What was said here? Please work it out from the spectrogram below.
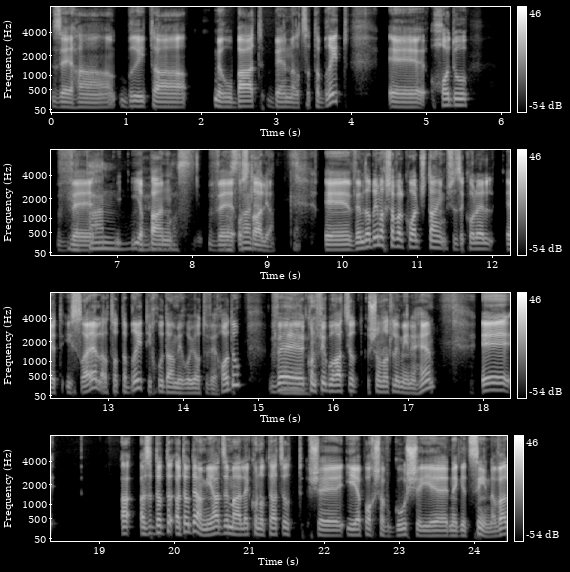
זה הברית המרובעת בין ארצות הברית, אה, הודו יפן, ויפן ואוס- ואוסטרליה. כן. אה, ומדברים עכשיו על קוואד 2 שזה כולל את ישראל, ארה"ב, איחוד האמירויות והודו וקונפיגורציות שונות למיניהן. אה, אז אתה, אתה יודע מיד זה מעלה קונוטציות שיהיה פה עכשיו גוש שיהיה נגד סין אבל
